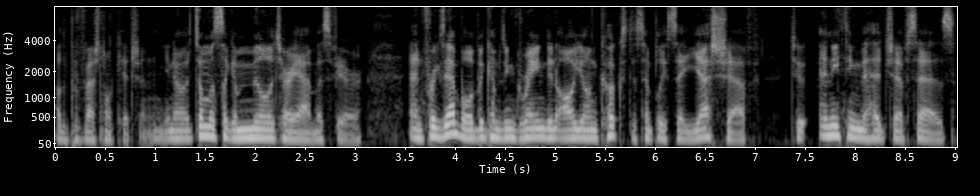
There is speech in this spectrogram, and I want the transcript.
of the professional kitchen. You know, it's almost like a military atmosphere. And for example, it becomes ingrained in all young cooks to simply say yes, chef, to anything the head chef says.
